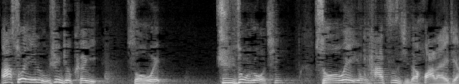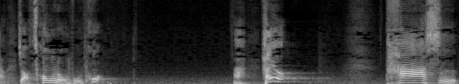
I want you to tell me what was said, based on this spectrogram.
啊，所以鲁迅就可以所谓举重若轻，所谓用他自己的话来讲叫从容不迫，啊，还有他是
